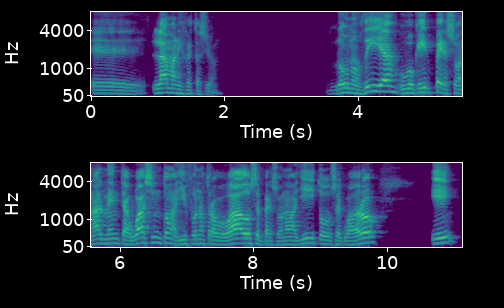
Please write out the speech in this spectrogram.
eh, la manifestación. Duró unos días, hubo que ir personalmente a Washington, allí fue nuestro abogado, se personó allí, todo se cuadró y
